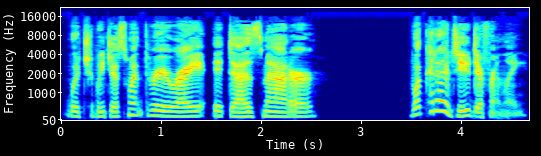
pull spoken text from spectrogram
which we just went through, right? It does matter. What could I do differently?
